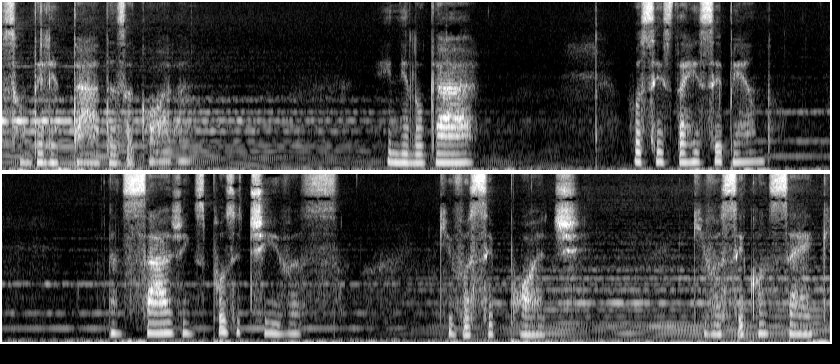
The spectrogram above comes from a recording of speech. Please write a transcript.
são deletadas agora. E no lugar você está recebendo mensagens positivas que você pode, que você consegue.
